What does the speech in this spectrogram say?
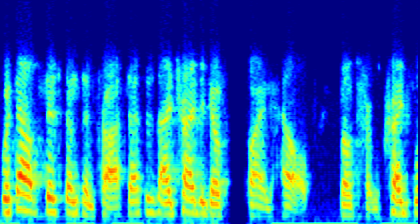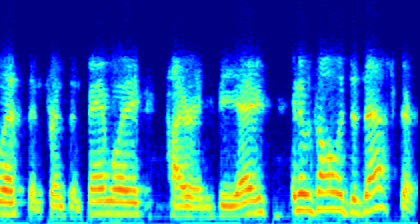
without systems and processes, I tried to go find help, both from Craigslist and friends and family, hiring VAs, and it was all a disaster.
